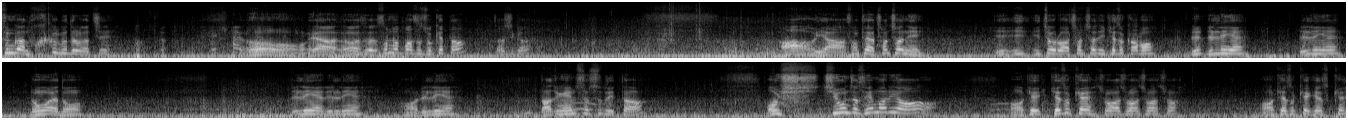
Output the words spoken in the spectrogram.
순간 확 끌고 들어갔지? 어, 야, 너 손- 손만 봐서 좋겠다, 자식아. 아우, 야, 성태야, 천천히. 이, 이, 이쪽으로 와, 천천히 계속 가봐. 릴, 릴링해, 릴링해. 농어야, 농어. 릴링해, 릴링해. 어, 릴링해. 나중에 힘쓸 수도 있다. 어이씨, 지 혼자 세 마리야. 어, 게, 계속해. 좋아, 좋아, 좋아, 좋아. 어, 계속해, 계속해.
